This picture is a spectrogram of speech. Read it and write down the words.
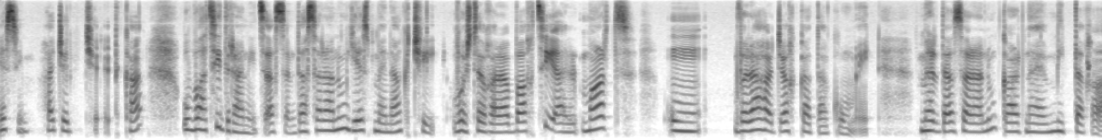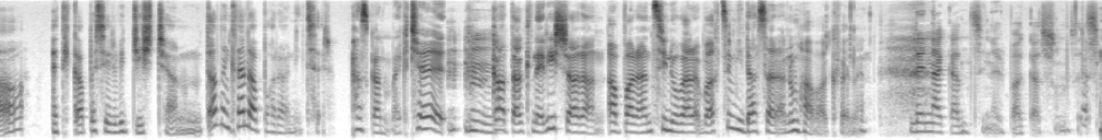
Ես իմ հաճելի չէր այդքան ու բացի դրանից ասեմ դասարանում ես մենակ չի ոչ թե Ղարաբաղցի այլ մարդ ում վրա հաճախ կատակում էին։ Մեր դասարանում կար նաև մի տղա, էթիկապես երևի ճիշտ չի անում տալ, ինքն էլ ապարանից էր։ Հասկանում եք, չէ, կատակների շարան, ապարանցին ու Ղարաբաղցի մի դասարանում հավաքվել են։ Լենականցիներ պակասում ձեզ։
